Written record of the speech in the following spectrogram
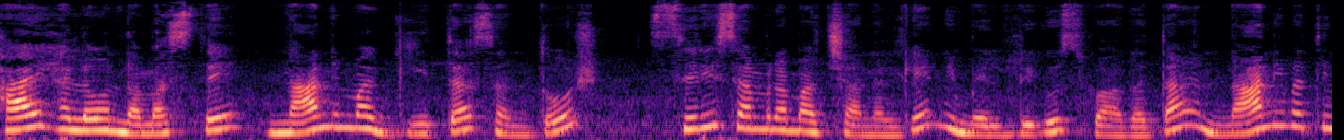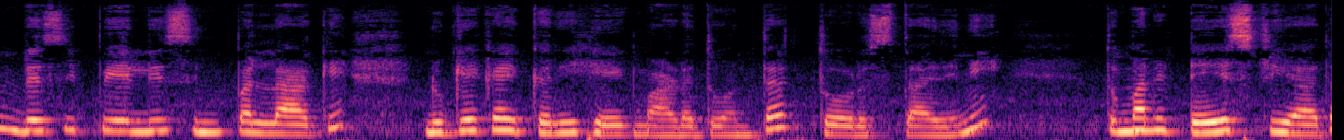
ಹಾಯ್, ಹಲೋ, ನಮಸ್ತೆ. ನಾನು ನಿಮ್ಮ ಗೀತಾ ಸಂತೋಷ್. ಸಿರಿ ಸಂಭ್ರಮ ಚಾನಲ್ಗೆ ನಿಮ್ಮೆಲ್ರಿಗೂ ಸ್ವಾಗತ. ನಾನಿವತ್ತಿನ ರೆಸಿಪಿಯಲ್ಲಿ ಸಿಂಪಲ್ ಆಗಿ ನುಗ್ಗೆಕಾಯಿ ಕರಿ ಹೇಗೆ ಮಾಡೋದು ಅಂತ ತೋರಿಸ್ತಾ ಇದ್ದೀನಿ ತುಂಬಾ ಟೇಸ್ಟಿಯಾದ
